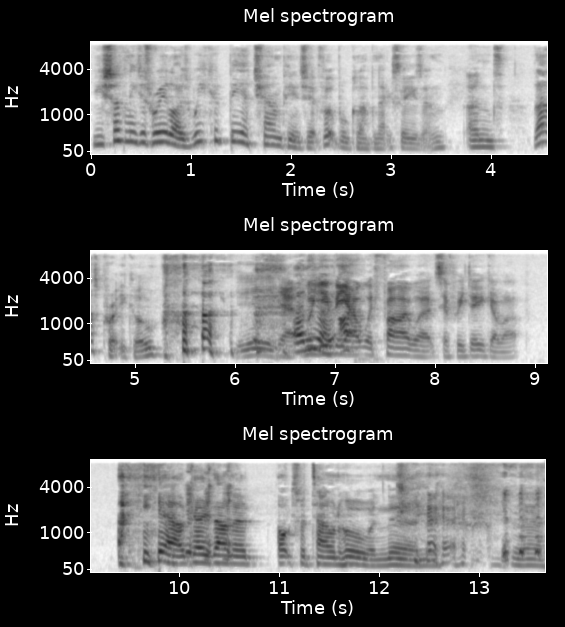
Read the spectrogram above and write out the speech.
you suddenly just realise we could be a championship football club next season, and that's pretty cool. Yeah. And, will you you be I- out with fireworks if we do go up? yeah, I'll go down to Oxford Town Hall and yeah, and, yeah.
